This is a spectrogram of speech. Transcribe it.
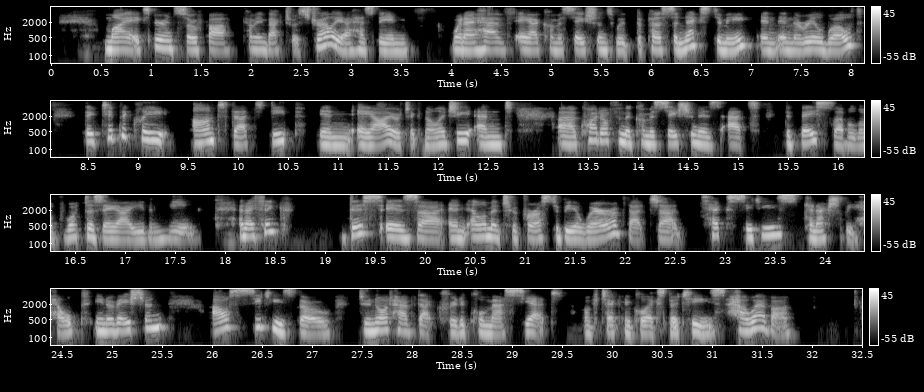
My experience so far coming back to Australia has been when I have AI conversations with the person next to me in, in the real world, they typically aren't that deep in AI or technology. And uh, quite often the conversation is at the base level of what does AI even mean? And I think this is uh, an element to, for us to be aware of that uh, tech cities can actually help innovation. Our cities, though, do not have that critical mass yet of technical expertise. However,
